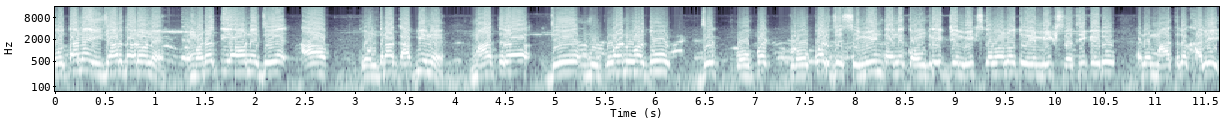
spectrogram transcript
પોતાના ઇજારદારોને મરતિયાઓને જે આ કોન્ટ્રાક્ટ આપીને માત્ર જે મૂકવાનું હતું, જે પ્રોપર પ્રોપર જે સિમેન્ટ અને કોન્ક્રીટ જે મિક્સ કરવાનું હતું, એ મિક્સ નથી કર્યું અને માત્ર ખાલી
